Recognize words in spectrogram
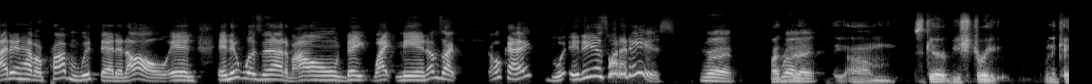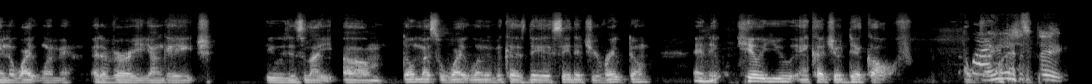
I didn't have a problem with that at all. And and it wasn't out of I don't date white men. I was like, okay, it is what it is. right. My Right. dad um, scared me straight when it came to white women at a very young age. He was just like, um, "Don't mess with white women because they say that you raped them, and they will kill you and cut your dick off." I was Well, like, here's the thing.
